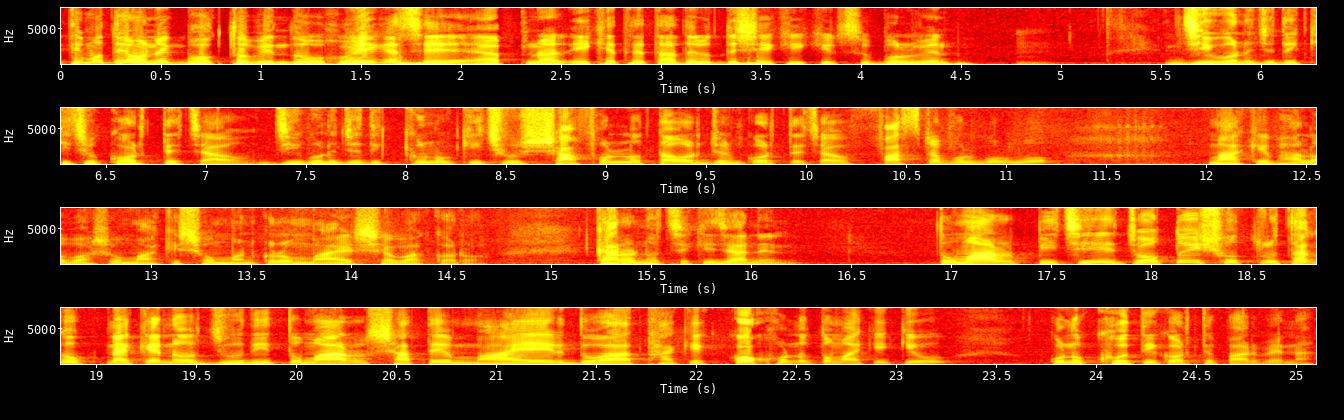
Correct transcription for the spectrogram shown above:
ইতিমধ্যে অনেক ভক্তবিন্দু হয়ে গেছে। আপনার এই ক্ষেত্রে তাদের উদ্দেশ্যে কি কিছু বলবেন? জীবনে যদি কিছু করতে চাও, জীবনে যদি কোনো কিছু সাফল্যতা অর্জন করতে চাও ফার্স্ট অফ অল বলব, মাকে ভালোবাসো, মাকে সম্মান করো, মায়ের সেবা করো। কারণ হচ্ছে কি জানেন, তোমার পিছে যতই শত্রু থাকুক না কেন, যদি তোমার সাথে মায়ের দোয়া থাকে, কখনো তোমাকে কেউ কোনো ক্ষতি করতে পারবে না।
